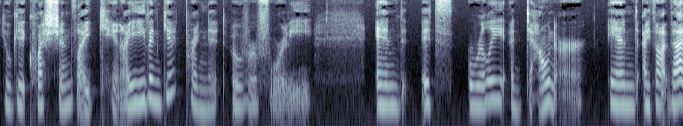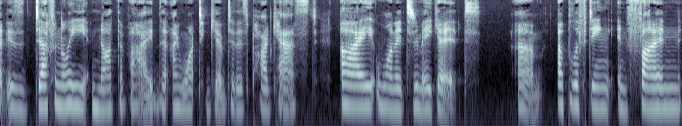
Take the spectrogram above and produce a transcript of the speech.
You'll get questions like, Can I even get pregnant over 40? And it's really a downer. And I thought that is definitely not the vibe that I want to give to this podcast. I wanted to make it um, uplifting and fun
